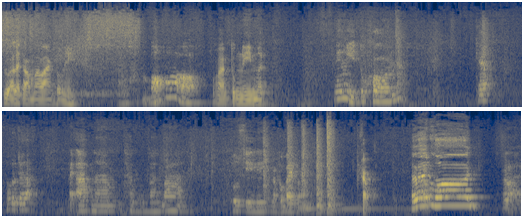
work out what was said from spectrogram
ดูอะไรก็เอามาวางตรงนี้บอวางตรงนี้หมด ไม่หนีทุกคน แกเราก็จะไปอาบน้ำทำงานบ้านทุกซีรีส์แล้วก็ไปก่อนครับบ๊ายบายทุกคน บ๊ายบาย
